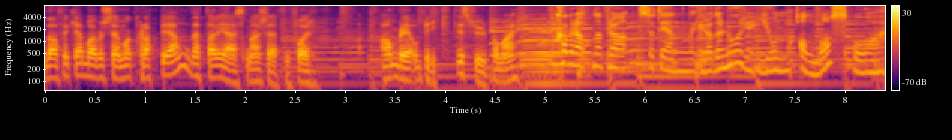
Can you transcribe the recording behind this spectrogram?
Da fikk jeg bare beskjed om å klappe igjen. Dette er det jeg som er sjefen for. Han ble oppriktig sur på meg. Kameratene fra 71 grader nord, Jon Almås og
